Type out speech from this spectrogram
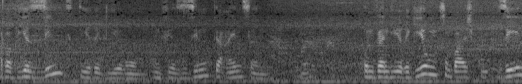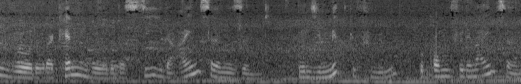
Aber wir sind die Regierung und wir sind der Einzelne. Ne? Und wenn die Regierung zum Beispiel sehen würde oder erkennen würde, dass sie der Einzelne sind, würden sie Mitgefühl bekommen für den Einzelnen.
